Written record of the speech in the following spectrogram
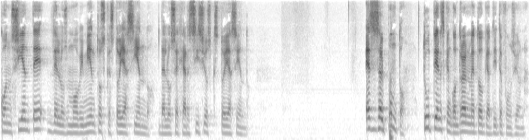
consciente de los movimientos que estoy haciendo, de los ejercicios que estoy haciendo. Ese es el punto. Tú tienes que encontrar el método que a ti te funciona.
